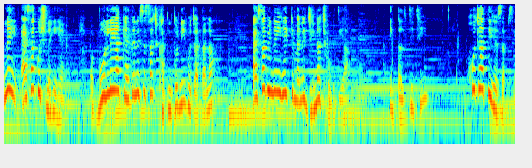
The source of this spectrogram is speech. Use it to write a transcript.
नहीं, ऐसा कुछ नहीं है। बोलने या कह देने से सच खत्म तो नहीं हो जाता ना? ऐसा भी नहीं है कि मैंने जीना छोड़ दिया। एक गलती थी। हो जाती है सबसे।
